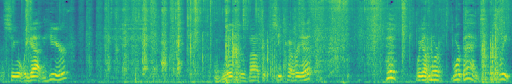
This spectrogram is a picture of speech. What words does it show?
let's see what we got in here. This is not the seat cover yet. we got more more bags. Sweet.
